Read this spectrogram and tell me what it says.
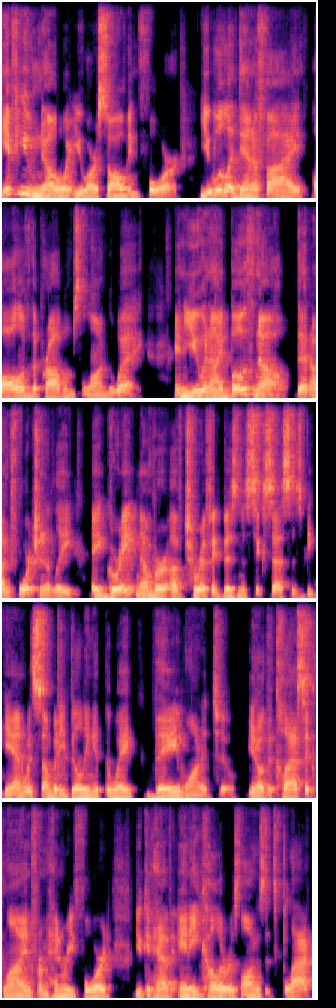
if you know what you are solving for, you will identify all of the problems along the way. And you and I both know that unfortunately, a great number of terrific business successes began with somebody building it the way they wanted to. You know, the classic line from Henry Ford you can have any color as long as it's black,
